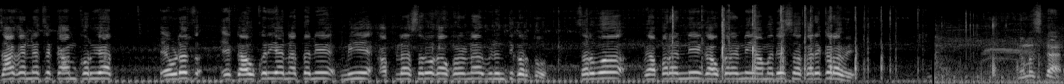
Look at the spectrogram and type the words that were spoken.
जाग आणण्याचं काम करूयात. एवढंच एक गावकरी या नात्याने मी आपल्या सर्व गावकऱ्यांना विनंती करतो. सर्व व्यापाऱ्यांनी गावकऱ्यांनी यामध्ये सहकार्य करावे. नमस्कार.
